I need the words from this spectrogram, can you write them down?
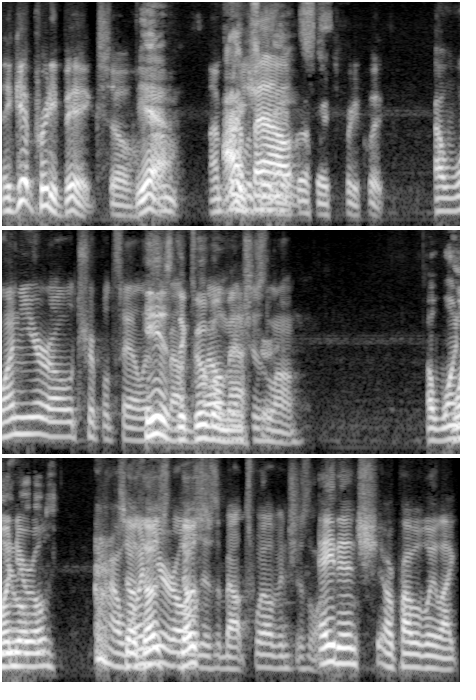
they get pretty big so Yeah. i'm, I'm pretty was sure the about- growth rate's pretty quick A one year old triple tail. He is the Google 12 inches master. long. A one, one year year old. Old A So one those- year old those- is about 12 inches long. eight inch are probably like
